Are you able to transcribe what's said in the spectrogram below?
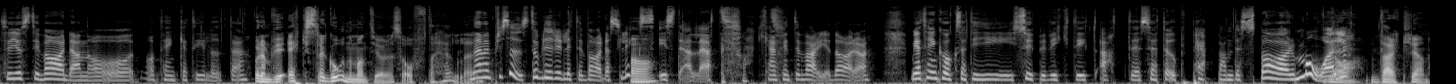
Så just i vardagen och, och, och tänka till lite. Och den blir extra god när man inte gör det så ofta heller. Nej men precis, då blir det lite vardagslyx Ja. istället. Exakt. Kanske inte varje dag då. Men jag tänker också att det är superviktigt att eh, sätta upp peppande sparmål. Ja, verkligen.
